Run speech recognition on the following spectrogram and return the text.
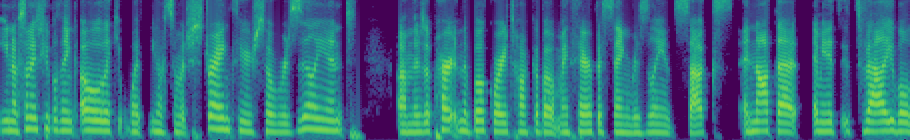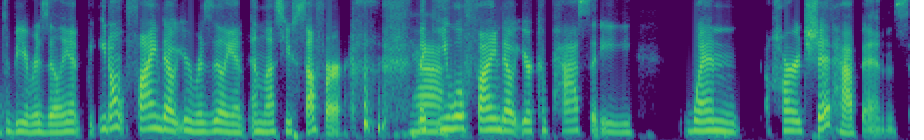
you know, sometimes people think, oh, like what you have so much strength, you're so resilient. Um, there's a part in the book where I talk about my therapist saying resilience sucks. And not that, I mean, it's it's valuable to be resilient, but you don't find out you're resilient unless you suffer. Yeah. like you will find out your capacity when hard shit happens.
